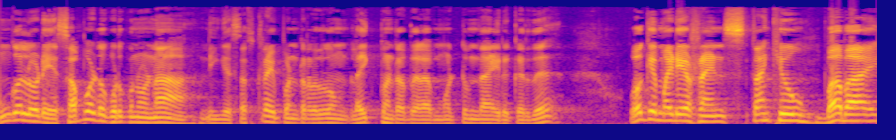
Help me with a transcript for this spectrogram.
உங்களுடைய சப்போர்ட்டை கொடுக்கணுன்னா நீங்கள் சப்ஸ்கிரைப் பண்ணுறதும் லைக் பண்ணுறதுல மட்டும்தான் இருக்கிறது. Okay my dear friends thank you bye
